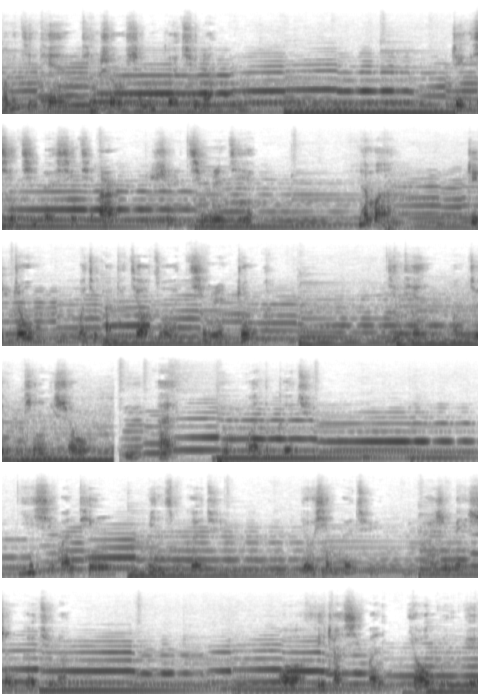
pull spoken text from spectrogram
我们今天听首什么歌曲呢？这个星期的星期二是情人节，那么这周我就把它叫做情人周吧。今天我们就听一首与爱有关的歌曲。你喜欢听民族歌曲、流行歌曲还是美声歌曲呢？我非常喜欢摇滚乐。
